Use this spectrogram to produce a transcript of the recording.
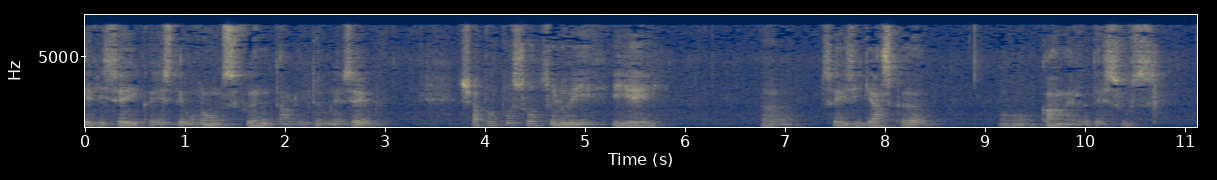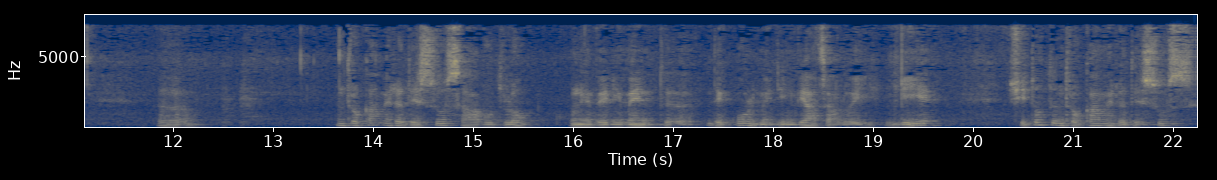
Elisei că este un om sfânt al lui Dumnezeu și a propus soțului ei uh, să-i zidească o cameră de sus. Uh, într-o cameră de sus a avut loc un eveniment uh, de culme din viața lui Ilie și tot într-o cameră de sus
